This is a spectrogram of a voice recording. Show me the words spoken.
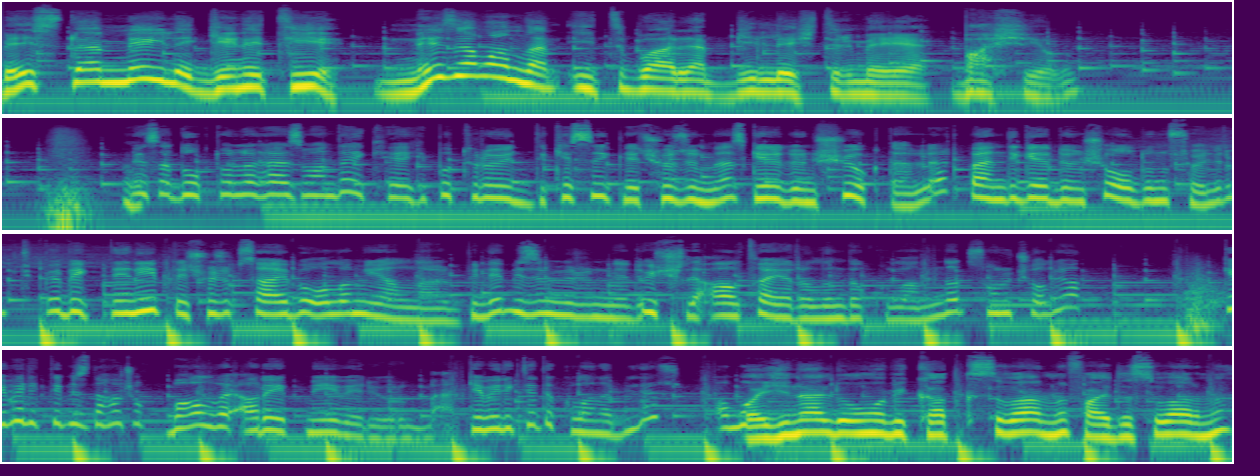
beslenme ile genetiği ne zamandan itibaren birleştirmeye başlayalım? Mesela doktorlar her zaman der ki hipotiroidi kesinlikle çözülmez, geri dönüşü yok derler. Ben de geri dönüşü olduğunu söylerim. Tüp bebek deneyip de çocuk sahibi olamayanlar bile bizim ürünleri 3 ile 6 ay aralığında kullandığında sonuç alıyor. Gebelikte biz daha çok bal ve ara ekmeği veriyorum ben. Gebelikte de kullanabilir ama Vajinal doğuma bir katkısı var mı? Faydası var mı?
